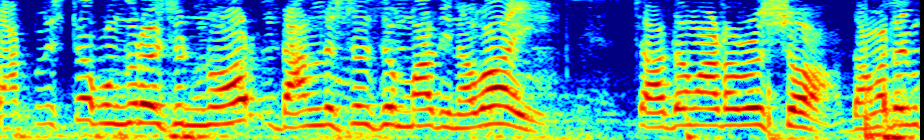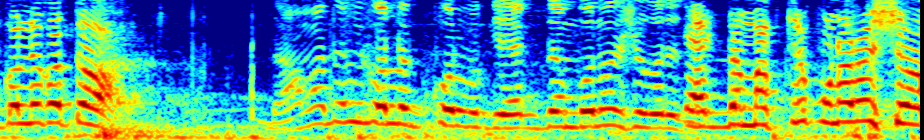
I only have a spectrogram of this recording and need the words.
আঠারোশো টাকা ব্ল্যাকলিস্টটা বন্ধুরা হচ্ছে নর ডানলিস্টটা হচ্ছে মাদিনা ভাই চা দাম আঠারোশো। দামাদামি করলে কত? দামাদামি করলে করব কি? একদম পনেরোশো করে একদম মাত্র পনেরোশো।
